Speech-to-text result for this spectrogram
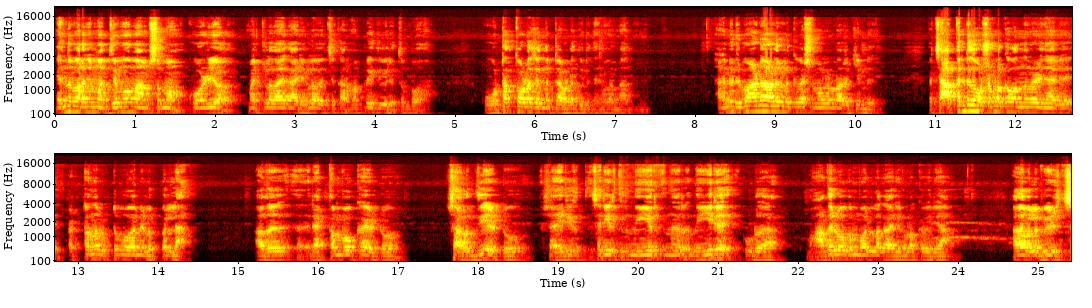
എന്ന് പറഞ്ഞ് മദ്യമോ മാംസമോ കോഴിയോ മറ്റുള്ളതായ കാര്യങ്ങളോ വെച്ച് കർമ്മപ്രീതി വരുത്തുമ്പോൾ കൂട്ടത്തോടെ ചെന്നിട്ട് അവിടെ ദുരിതങ്ങൾ ഉണ്ടാക്കുന്നു അങ്ങനെ ഒരുപാട് ആളുകൾക്ക് വിഷമങ്ങളുള്ളവരൊക്കെ ഉണ്ട്. ചാത്തന്റെ ദോഷങ്ങളൊക്കെ വന്നു കഴിഞ്ഞാൽ പെട്ടെന്ന് വിട്ടുപോകാൻ എളുപ്പമല്ല അത് രക്തം പോക്കായിട്ടോ ഛർദിയായിട്ടോ ശരീര ശരീരത്തിൽ നീർ നീർ നീര് കൂടുക വാതരോഗം പോലുള്ള കാര്യങ്ങളൊക്കെ വരിക അതേപോലെ വീഴ്ച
